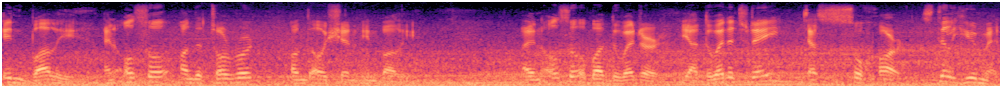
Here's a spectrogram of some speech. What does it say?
in Bali and also on the toll road on the ocean in Bali. And also about the weather. Yeah the weather today just so hard still humid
